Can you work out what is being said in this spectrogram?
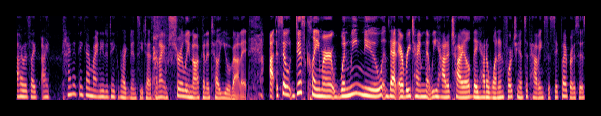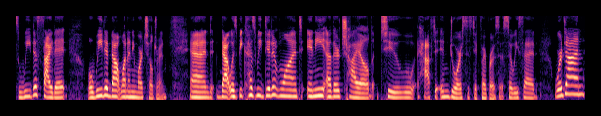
I was like, I kind of think I might need to take a pregnancy test, and I am surely not going to tell you about it. Uh, so, disclaimer when we knew that every time that we had a child, they had a one in four chance of having cystic fibrosis, we decided, well, we did not want any more children. And that was because we didn't want any other child to have to endure cystic fibrosis. So, we said, we're done.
